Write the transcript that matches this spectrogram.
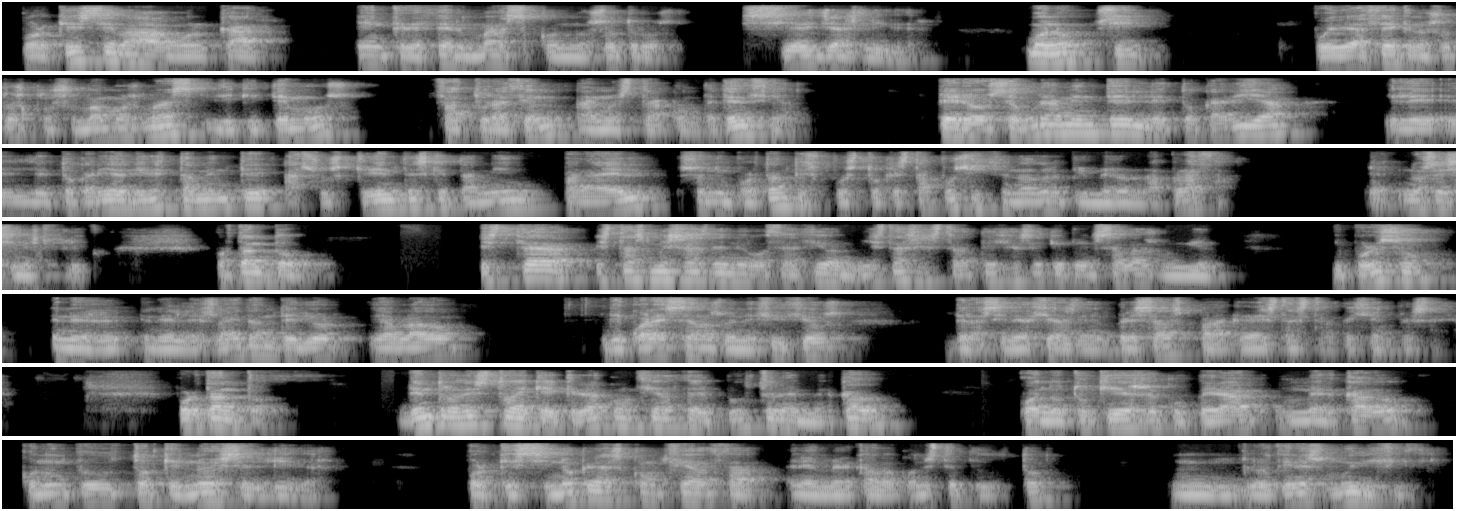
¿Por qué se va a volcar en crecer más con nosotros si él ya es líder? Bueno, sí, puede hacer que nosotros consumamos más y le quitemos facturación a nuestra competencia, pero seguramente le tocaría, le, le tocaría directamente a sus clientes que también para él son importantes, puesto que está posicionado el primero en la plaza. Eh, no sé si me explico. Por tanto, estas mesas de negociación y estas estrategias hay que pensarlas muy bien. Y por eso, en el, en el slide anterior he hablado de cuáles son los beneficios de las sinergias de empresas para crear esta estrategia empresarial. Por tanto, dentro de esto hay que crear confianza del producto en el mercado cuando tú quieres recuperar un mercado con un producto que no es el líder. Porque si no creas confianza en el mercado con este producto, mm, lo tienes muy difícil.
